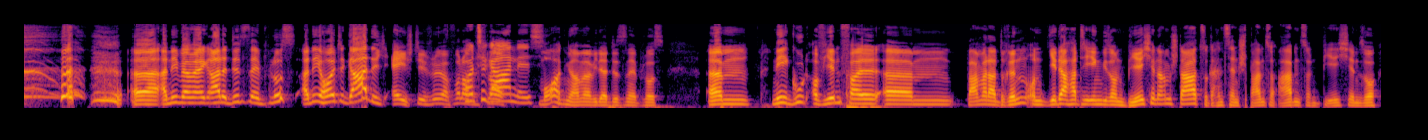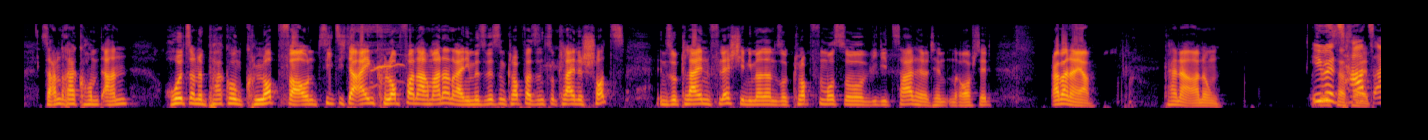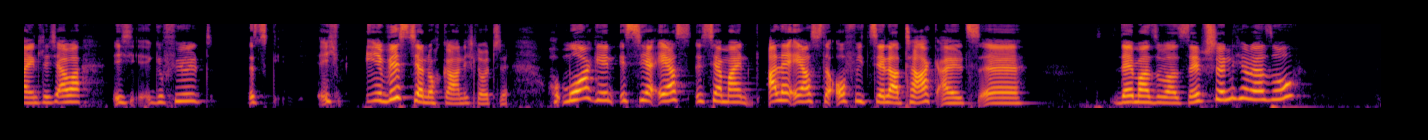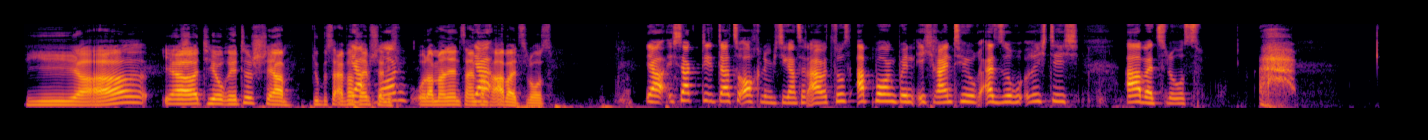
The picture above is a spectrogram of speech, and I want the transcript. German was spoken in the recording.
äh, ah nee, wir haben ja gerade Disney Plus. Ah nee, heute gar nicht. Ey, ich stehe schon wieder voll auf Heute gar nicht. Morgen haben wir wieder Disney Plus. Ähm, nee, gut, auf jeden Fall ähm, waren wir da drin und jeder hatte irgendwie so ein Bierchen am Start, so ganz entspannt, so abends so ein Bierchen, so. Sandra kommt an, holt so eine Packung Klopfer und zieht sich da einen Klopfer nach dem anderen rein. Ihr müsst wissen, Klopfer sind so kleine Shots in so kleinen Fläschchen, die man dann so klopfen muss, so wie die Zahl halt hinten drauf steht. Aber naja, keine Ahnung. So Übelst hart halt. eigentlich, aber ich gefühlt, es, ich, ihr wisst ja noch gar nicht, Leute. Morgen ist ja erst, ist ja mein allererster offizieller Tag als, äh, nennt man sowas selbstständig oder so? Ja, ja, theoretisch, ja. Du bist einfach Ja, selbstständig. morgen- Oder man nennt es einfach Ja. arbeitslos. Ja, ich sag dir dazu auch nämlich die ganze Zeit arbeitslos. Ab morgen bin ich rein theoretisch, also richtig arbeitslos.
